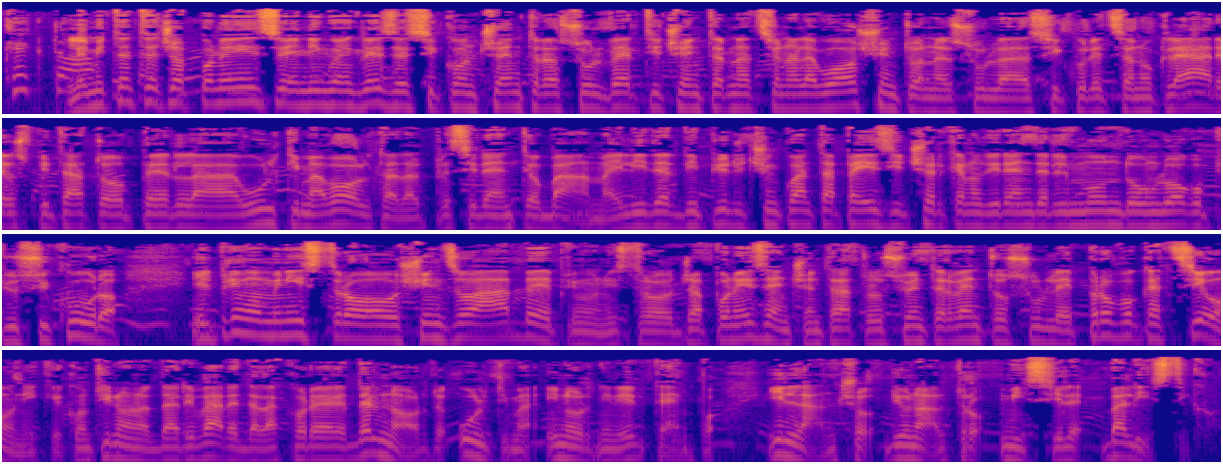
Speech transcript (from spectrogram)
kicked off. L'emittente giapponese in lingua inglese si concentra sul vertice internazionale a Washington sulla sicurezza nucleare, ospitato per la ultima volta dal presidente Obama. I leader di più di 50 paesi cercano di rendere il mondo un luogo più sicuro. Il primo ministro Shinzo Abe, primo ministro giapponese, ha incentrato il suo intervento sulle provocazioni che continuano ad arrivare dalla Corea del Nord, ultima in ordine di tempo il lancio di un altro missile balistico.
